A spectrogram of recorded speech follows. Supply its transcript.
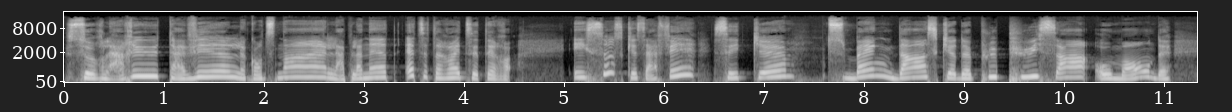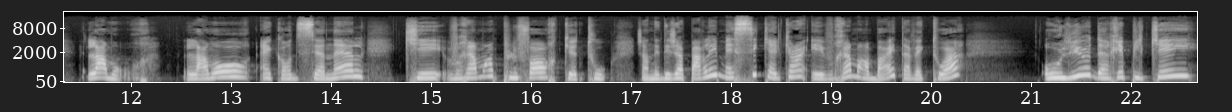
sur la rue, ta ville, le continent, la planète, etc., etc. Et ça, ce que ça fait, c'est que tu baignes dans ce qu'il y a de plus puissant au monde, l'amour. l'amour inconditionnel qui est vraiment plus fort que tout. J'en ai déjà parlé, mais si quelqu'un est vraiment bête avec toi, au lieu de répliquer,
